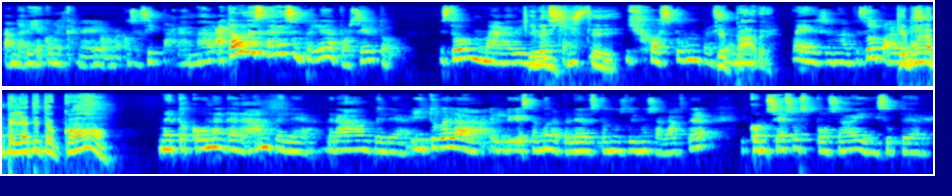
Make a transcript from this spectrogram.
andaría con el Canelo, una cosa así, para nada. Acabo de estar en su pelea, por cierto. Estuvo maravilloso. Y me dijiste, Hijo, estuvo impresionante. padre. Impresionante, estuvo qué buena pelea te tocó. Me tocó una gran pelea, gran pelea. Y tuve la, estando en la pelea, después nos fuimos al after y conocí a su esposa y súper,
